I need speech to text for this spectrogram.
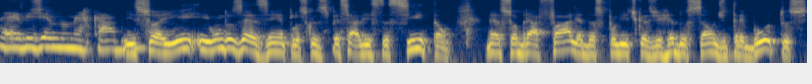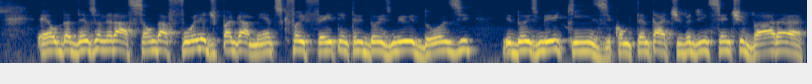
é, vigiando no mercado. Isso aí, e um dos exemplos que os especialistas citam né, sobre a falha das políticas de redução de tributos é o da desoneração da folha de pagamentos que foi feita entre 2012 e 2015, como tentativa de incentivar a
